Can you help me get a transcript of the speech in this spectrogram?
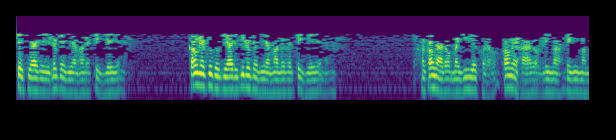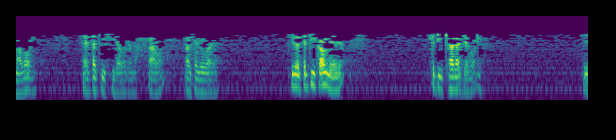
စိတ်တရားကြီးလုပ်တဲ့နေရာမှာလည်းစိတ်ရဲရဲနဲ့ ကောင်းတဲ့ကုသိုလ်တရားတွေပြုလုပ်တဲ့နေရာမှာလည်းစိတ်ရဲရဲနဲ့မကောင်းတာတော့မယူရဲခေါ်တာပေါ့ကောင်းတဲ့ဟာတော့လိမ္မာလိမ္မာမှာပေါ့အဲတတိရှိတာပေါ့ဒီမှာဟာပေါ့ဒါဆိုလိုပါတယ်ပြီးတော့တတိကောင်းတယ်တတိထားတတ်တယ်ပေါ့လေဒီ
